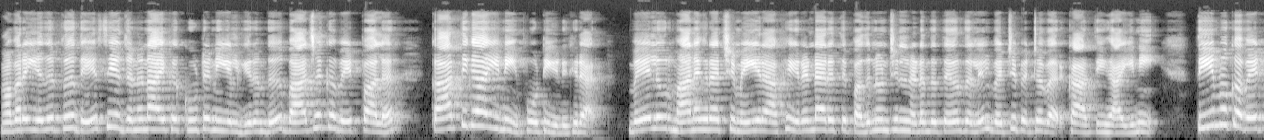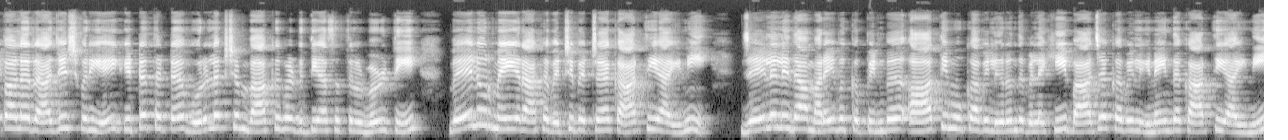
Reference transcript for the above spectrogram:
அவரை எதிர்த்து தேசிய ஜனநாயக கூட்டணியில் இருந்து பாஜக வேட்பாளர் கார்த்திகாயினி போட்டியிடுகிறார். வேலூர் மாநகராட்சி மேயராக இரண்டாயிரத்தி பதினொன்றில் நடந்த தேர்தலில் வெற்றி பெற்றவர் கார்த்திகாயினி. திமுக வேட்பாளர் ராஜேஸ்வரியை கிட்டத்தட்ட ஒரு லட்சம் வாக்குகள் வித்தியாசத்தில் வீழ்த்தி வேலூர் மேயராக வெற்றி பெற்ற கார்த்தியாயினி ஜெயலலிதா மறைவுக்கு பின்பு அதிமுகவில் இருந்து விலகி பாஜகவில் இணைந்த கார்த்தியாயினி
